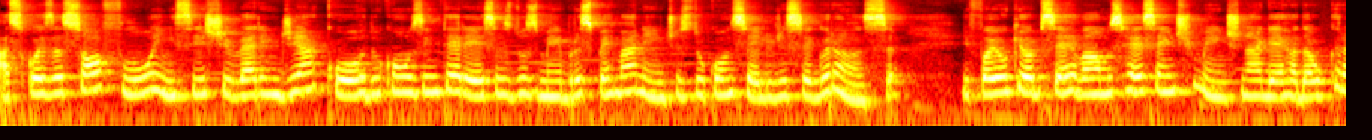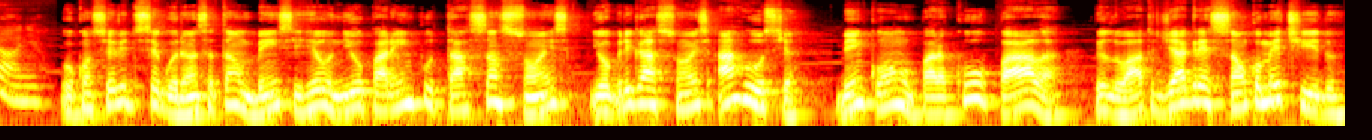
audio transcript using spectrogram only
As coisas só fluem se estiverem de acordo com os interesses dos membros permanentes do Conselho de Segurança. E foi o que observamos recentemente na guerra da Ucrânia. O Conselho de Segurança também se reuniu para imputar sanções e obrigações à Rússia, bem como para culpá-la pelo ato de agressão cometido.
